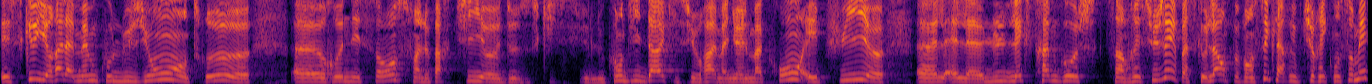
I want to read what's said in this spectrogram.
Est-ce qu'il y aura la même collusion entre euh, Renaissance, enfin le parti de le candidat qui suivra Emmanuel Macron, et puis l'extrême gauche? C'est un vrai sujet parce que là, on peut penser que la rupture est consommée.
